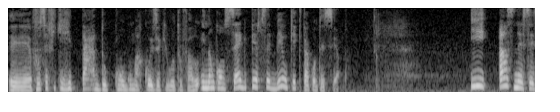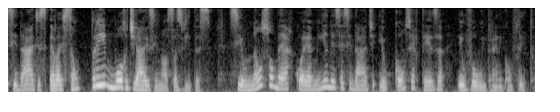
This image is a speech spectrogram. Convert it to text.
é, você fica irritado com alguma coisa que o outro falou e não consegue perceber o que está acontecendo. E as necessidades, elas são primordiais em nossas vidas. Se eu não souber qual é a minha necessidade, eu com certeza eu vou entrar em conflito.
